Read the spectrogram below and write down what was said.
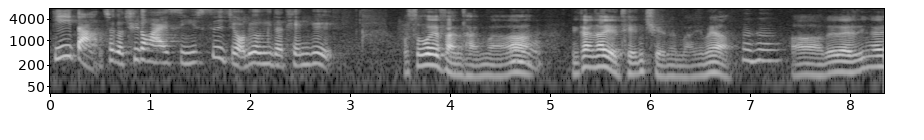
第一档这个驱动 IC 四九六一的天域，我说会反弹嘛啊？嗯、你看它也填权了嘛，有没有？嗯哼。啊、哦，对不对？应该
